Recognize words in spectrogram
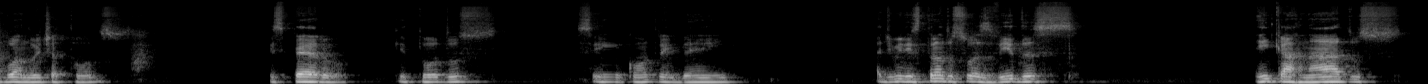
boa noite a todos. Espero que todos se encontrem bem, administrando suas vidas, encarnados,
